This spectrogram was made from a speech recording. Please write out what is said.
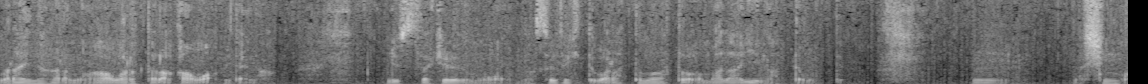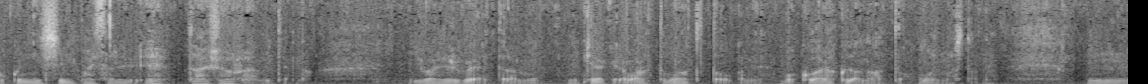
笑いながらも、ああ、笑ったらあかんわ、みたいな、言ってたけれども、まあ、そういう時って笑ってもらった方がまだいいなって思って。うん。深刻に心配される、え、大丈夫？みたいな、言われるぐらいだったらもう、キラキラ笑ってもらっとった方がね、僕は楽だなと思いましたね。うん。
